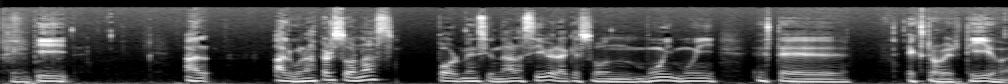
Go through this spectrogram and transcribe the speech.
Y algunas personas, por mencionar así, ¿verdad? Que son muy, muy este, extrovertidos.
